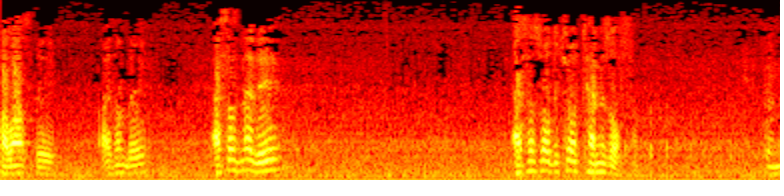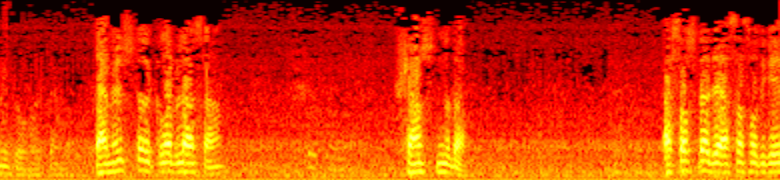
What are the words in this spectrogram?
palazdır, aydındır. Əsas nədir? Əsas odur ki, o təmiz olsun. Dəmir də olar, dəmir. Dəmir üstə qıla bilərsən. Şən üstündə də. Əsas nədir? Əsas odur ki,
